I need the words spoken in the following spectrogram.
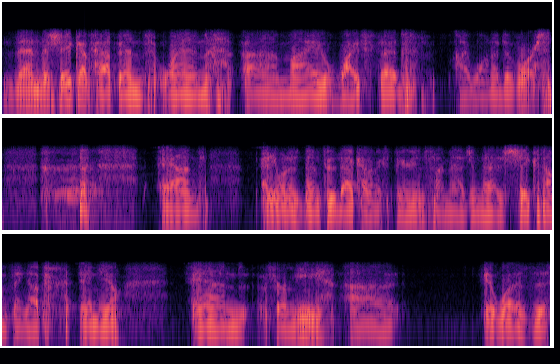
Then the shakeup happened when uh, my wife said, "I want a divorce," and anyone who's been through that kind of experience, I imagine that shakes something up in you. And for me, uh, it was this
